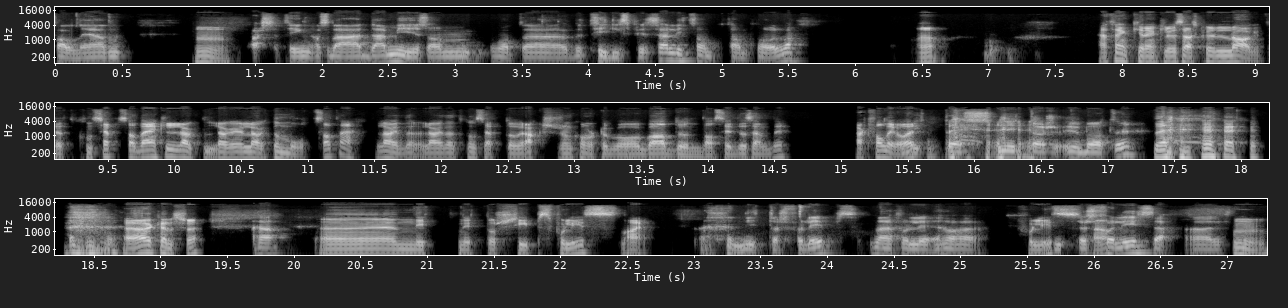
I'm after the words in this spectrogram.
fallende igjen. Mm. Verste ting. altså det er, det er, mye som på en måte, det tilspisser seg litt sånn på tampen av året. da. Ja. Jeg tenker egentlig Hvis jeg skulle laget et konsept, så hadde jeg egentlig laget, laget, laget noe motsatt. jeg. Laget, laget, et konsept over aksjer som kommer til å gå, gå ad undas i desember. I hvert fall i år. Nyttårs, nyttårsubåter. ja, kanskje. Ja. Uh, nytt, nyttårsskipsforlis? Nei, Nyttårsforlips? Nei, forli, ja, forlis. Ja. nyttårsforlis, ja. ja riktig. Mm.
